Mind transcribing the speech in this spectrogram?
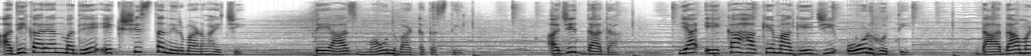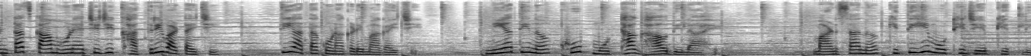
अधिकाऱ्यांमध्ये एक शिस्त निर्माण व्हायची. ते आज मौन वाटत असतील. अजित दादा या एका हाकेमागे जी ओढ होती दादा म्हणताच काम होण्याची जी खात्री वाटायची ती आता कोणाकडे मागायची? नियतीनं खूप मोठा घाव दिला आहे. माणसानं कितीही मोठी झेप घेतली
